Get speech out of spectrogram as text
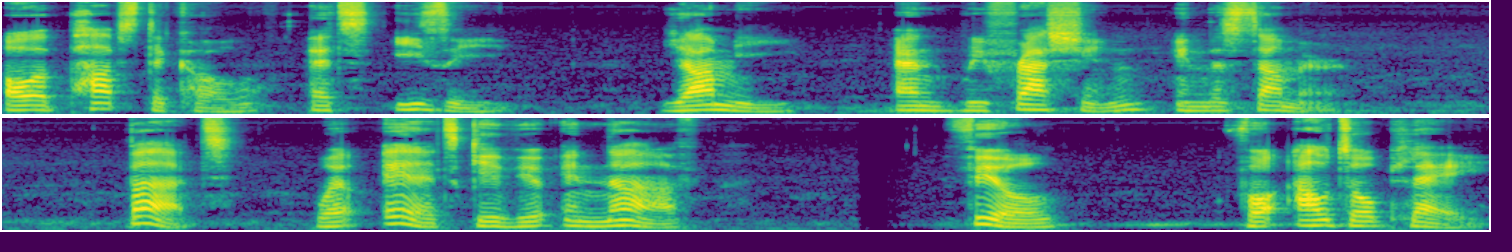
or a popsicle, it's easy, yummy, and refreshing in the summer. But will it give you enough fuel for outdoor play.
